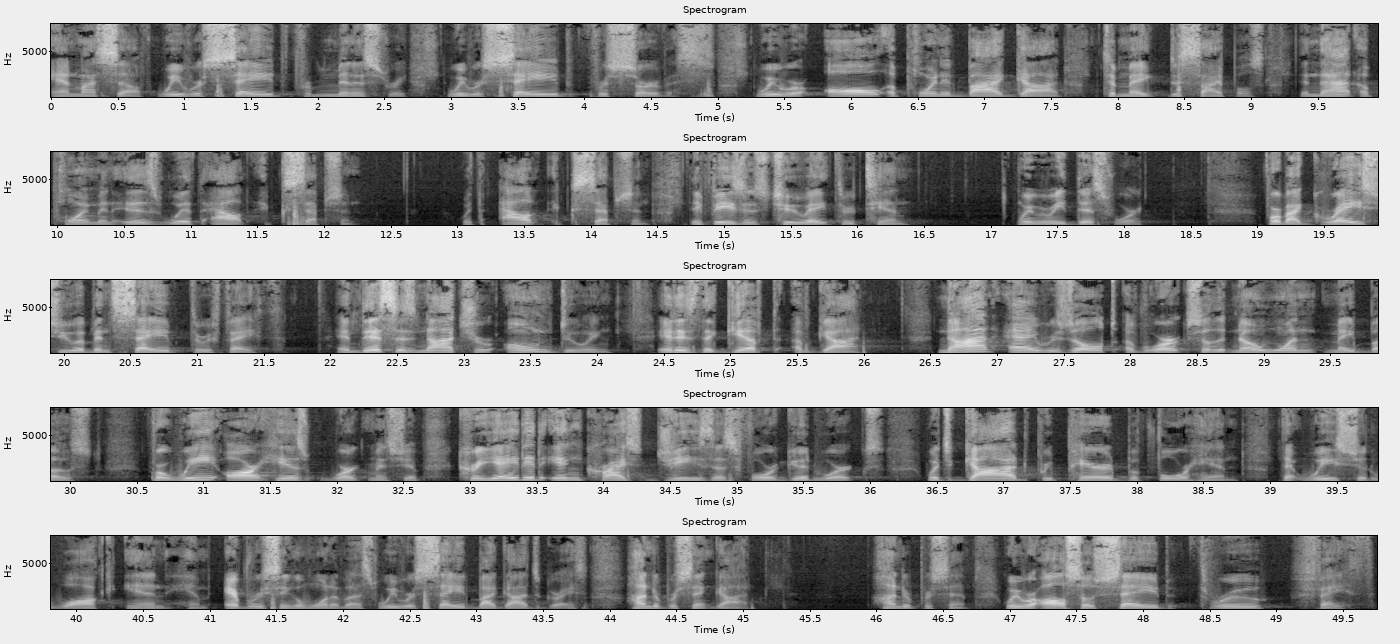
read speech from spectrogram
and myself. We were saved for ministry. We were saved for service. We were all appointed by God to make disciples. And that appointment is without exception without exception. Ephesians 2 8 through 10, we read this word For by grace you have been saved through faith. And this is not your own doing, it is the gift of God, not a result of work, so that no one may boast. For we are his workmanship, created in Christ Jesus for good works which God prepared beforehand that we should walk in Him. Every single one of us, we were saved by God's grace. 100% God. 100%. We were also saved through faith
